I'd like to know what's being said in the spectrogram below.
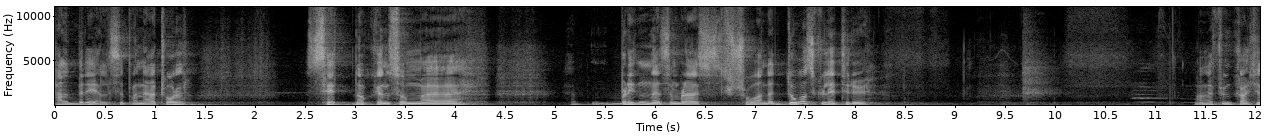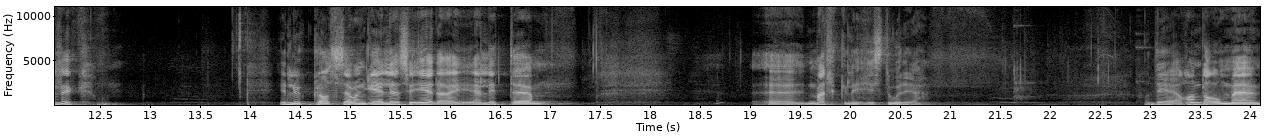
helbredelse på nært hold, sett noen som eh, blinde som ble seende. Da skulle jeg tro. Men det funka ikke slik. I Lukas-evangeliet så er det en litt eh, eh, merkelig historie. Og Det handler om eh,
